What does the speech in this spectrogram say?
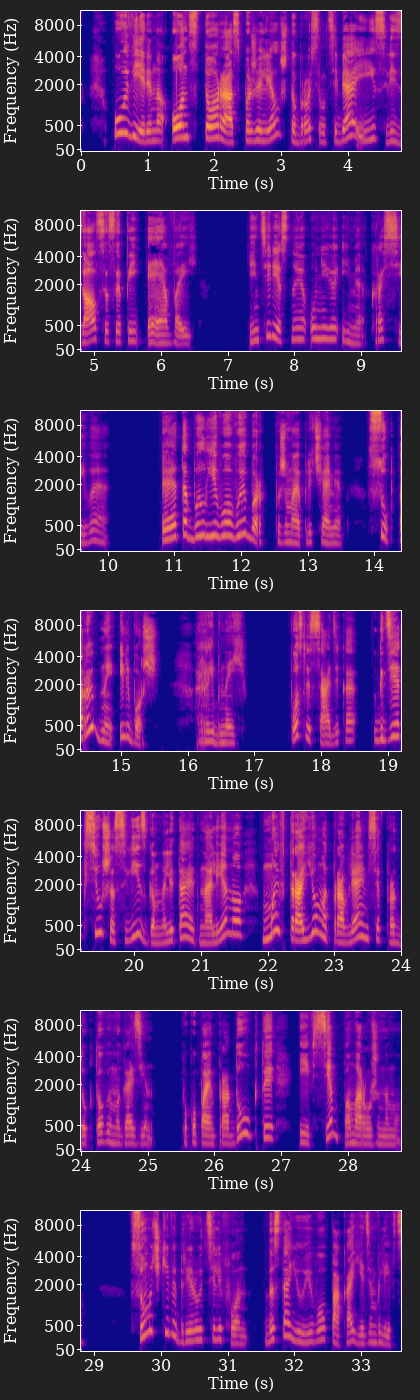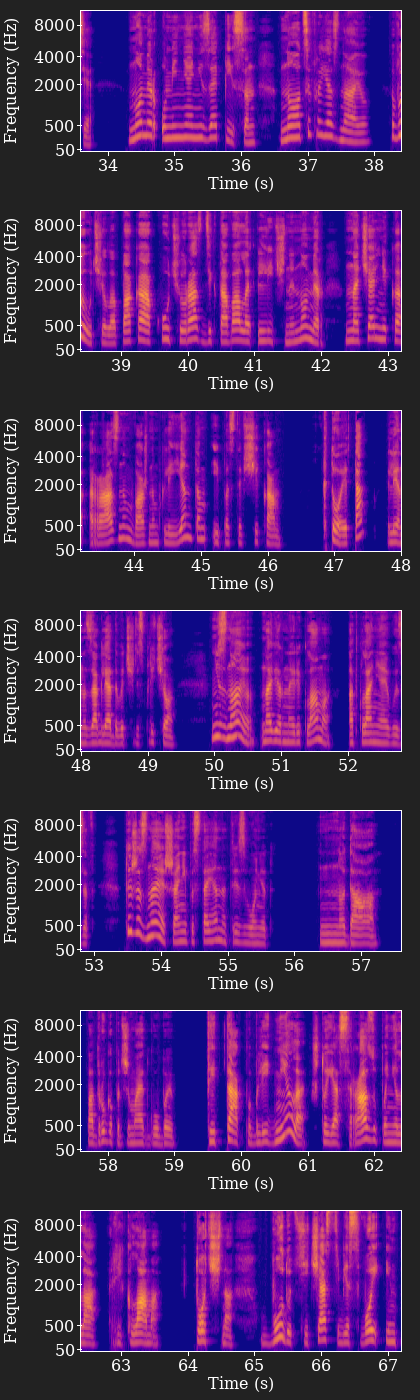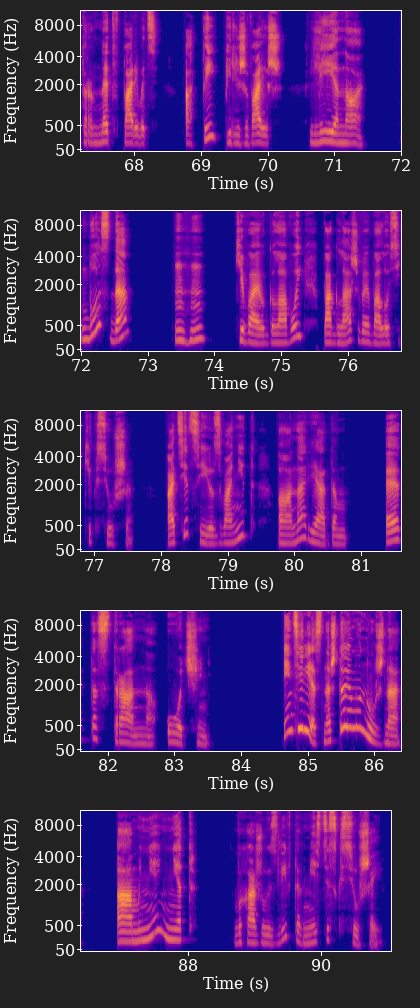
Уверена, он сто раз пожалел, что бросил тебя и связался с этой Эвой». Интересное у нее имя, красивое. «Это был его выбор», — пожимая плечами. Суп рыбный или борщ? Рыбный. После садика, где Ксюша с визгом налетает на Лену, мы втроем отправляемся в продуктовый магазин. Покупаем продукты и всем по мороженому. В сумочке вибрирует телефон. Достаю его, пока едем в лифте. Номер у меня не записан, но цифры я знаю. Выучила, пока кучу раз диктовала личный номер – начальника разным важным клиентам и поставщикам. «Кто это?» — Лена заглядывает через плечо. «Не знаю, наверное, реклама», — отклоняя вызов. «Ты же знаешь, они постоянно трезвонят». «Ну да», — подруга поджимает губы. «Ты так побледнела, что я сразу поняла. Реклама. Точно. Будут сейчас тебе свой интернет впаривать. А ты переживаешь. Лена!» «Босс, да?» «Угу», — киваю головой, поглаживая волосики Ксюши. Отец ее звонит, а она рядом. Это странно, очень. «Интересно, что ему нужно?» «А мне нет». Выхожу из лифта вместе с Ксюшей.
